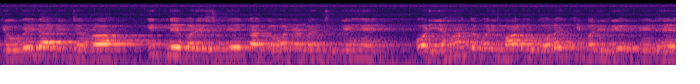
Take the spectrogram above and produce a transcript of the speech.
کہ عبیدہ بن جراح اتنے بڑے صوبے کا گورنر بن چکے ہیں اور یہاں تو بڑی مال و دولت کی بڑی ریل پیل ہے۔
